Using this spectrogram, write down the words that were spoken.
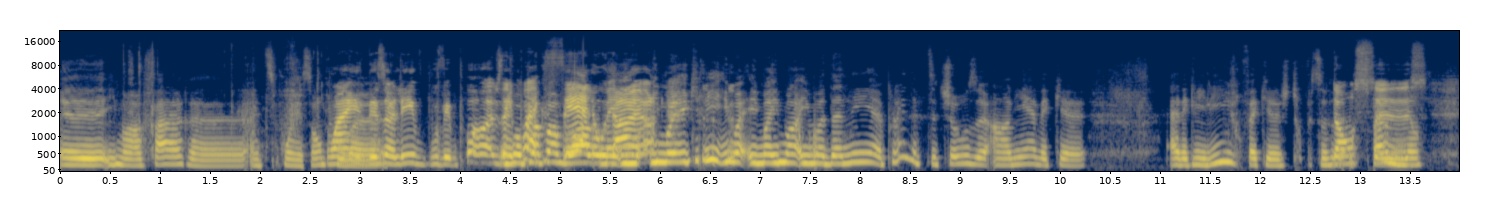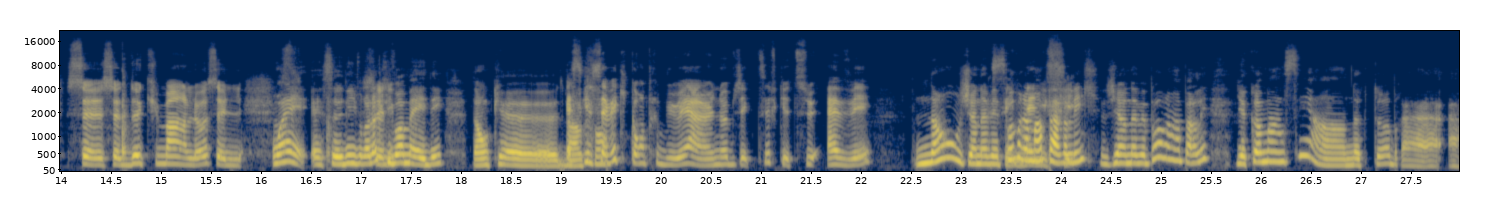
Euh, il m'a offert euh, un petit poinçon pour... Ouais, euh, désolé, vous pouvez pas, vous n'avez pas va accès à voir, mais l'odeur. il m'a- écrit, il m'a- donné euh, plein de petites choses en lien avec, avec les livres. Fait que je trouve ça Donc, super mignon. ce, ce, document-là, ce- Ouais, ce livre-là qui va m'aider. Donc, est-ce qu'il savait qu'il contribuait à un objectif que tu avais? Non, j'en avais pas vraiment parlé. J'en avais pas vraiment parlé. Il a commencé en octobre à, à,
